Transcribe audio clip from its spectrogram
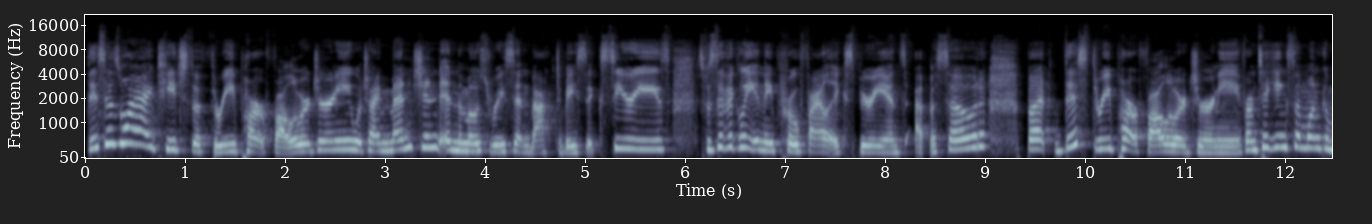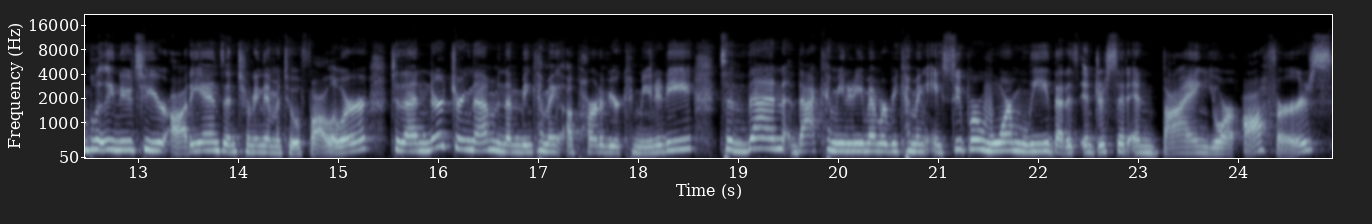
This is why I teach the three part follower journey, which I mentioned in the most recent Back to Basics series, specifically in the profile experience episode. But this three part follower journey, from taking someone completely new to your audience and turning them into a follower, to then nurturing them and then becoming a part of your community, to then that community member becoming a super warm lead that is interested in buying your offers.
